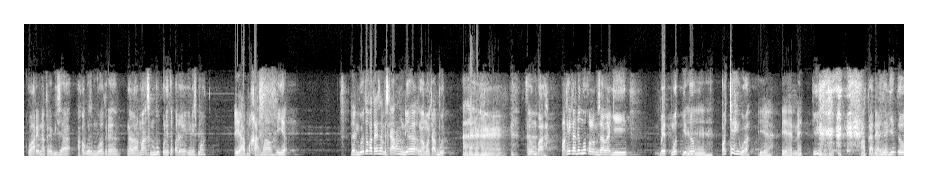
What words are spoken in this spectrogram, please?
keluarin akhirnya bisa kakak gue sembuh akhirnya nggak lama sembuh kulitnya pada ini semua Iya bekas. normal iya dan gue tuh katanya sampai sekarang dia nggak mau cabut sumpah makanya kadang gue kalau misalnya lagi bad mood gitu Eh. ngoceh gue Iya, iya nek. Iya. Katanya gitu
